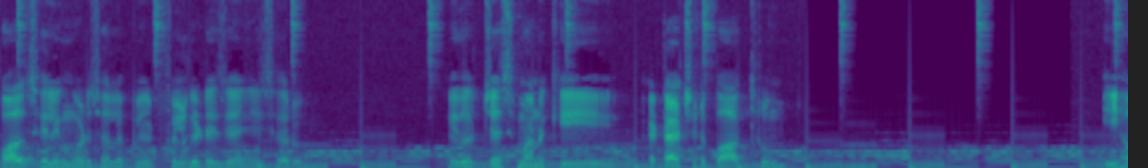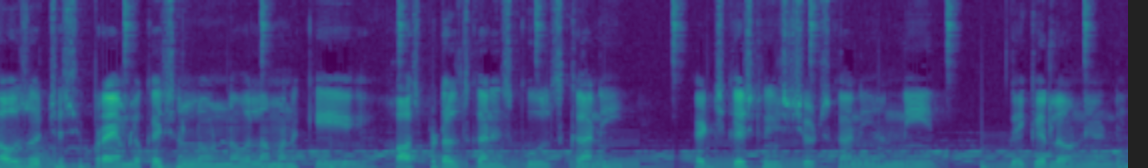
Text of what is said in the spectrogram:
ఫాల్ సీలింగ్ కూడా చాలా బ్యూటిఫుల్గా డిజైన్ చేశారు. ఇది వచ్చేసి మనకి అటాచ్డ్ బాత్రూమ్ ఈ హౌస్ వచ్చేసి ప్రైమ్ లొకేషన్లో ఉన్న వల్ల మనకి హాస్పిటల్స్ కానీ స్కూల్స్ కానీ ఎడ్యుకేషన్ ఇన్స్టిట్యూట్స్ కానీ అన్నీ దగ్గరలో ఉన్నాయండి.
